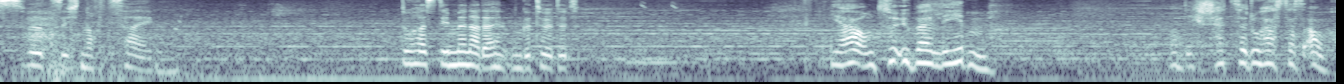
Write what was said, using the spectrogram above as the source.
Das wird sich noch zeigen. Du hast die Männer da hinten getötet. Ja, um zu überleben. Und ich schätze, du hast das auch.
